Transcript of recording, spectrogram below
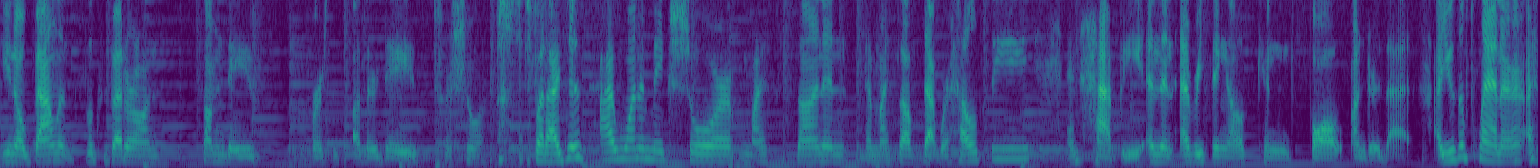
you know balance looks better on some days versus other days for sure. but I just I want to make sure my son and and myself that we're healthy and happy, and then everything else can fall under that. I use a planner. I,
